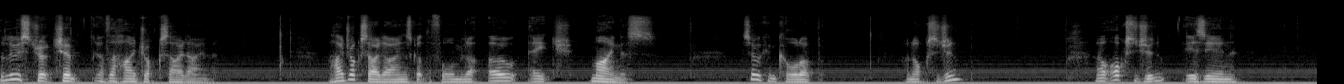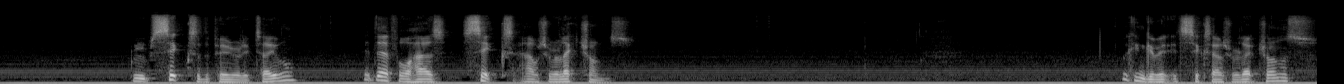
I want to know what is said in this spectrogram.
The Lewis structure of the hydroxide ion. The hydroxide ion's got the formula OH minus. So we can call up an oxygen. Now oxygen is in group 6 of the periodic table. It therefore has 6 outer electrons. We can give it its 6 outer electrons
